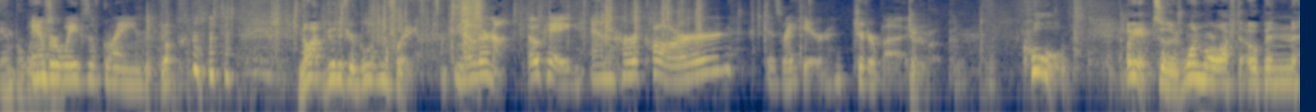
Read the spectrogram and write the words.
Amber waves. Amber waves of grain. Yep. Not good if you're gluten free. No, they're not. Okay, and her card is right here. Jitterbug. Jitterbug. Cool. Okay, so there's one more left to open.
